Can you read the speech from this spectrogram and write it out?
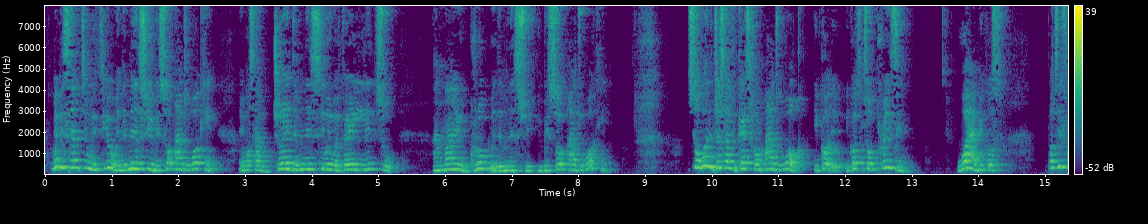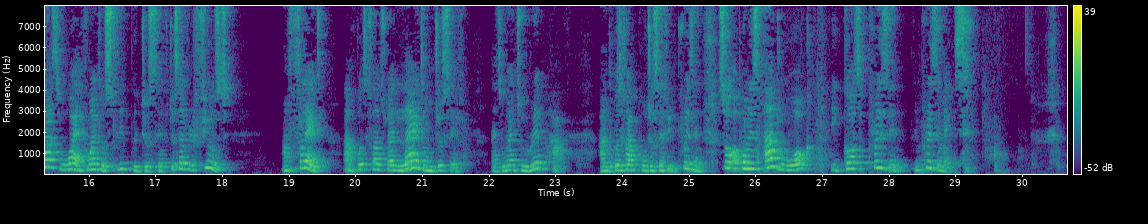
Maybe same thing with you. In the ministry, you'll be so hardworking. You must have joined the ministry when you were very little. And now you grew with the ministry, you'll be so hardworking. So what did Joseph get from hard work? He got, he got into prison. Why? Because Potiphar's wife wanted to sleep with Joseph. Joseph refused and fled. And Potiphar's wife lied on Joseph that he went to rape her. And Potiphar put Joseph in prison. So upon his hard work, he got prison, imprisonment.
